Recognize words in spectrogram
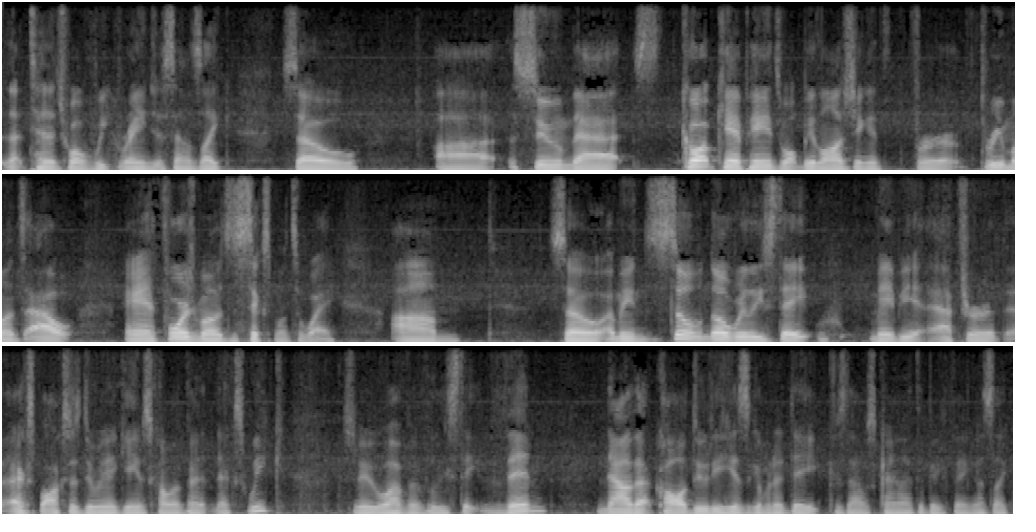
that ten to twelve week range, it sounds like. So uh, assume that co-op campaigns won't be launching for three months out, and Forge modes is six months away. Um, so I mean, still no release date. Maybe after Xbox is doing a Gamescom event next week, so maybe we'll have a release date then. Now that Call of Duty has given a date, because that was kind of like the big thing. It's like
